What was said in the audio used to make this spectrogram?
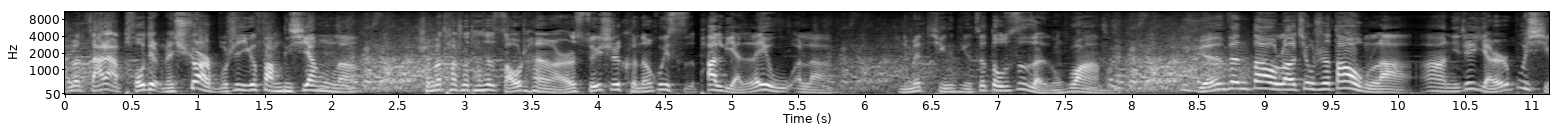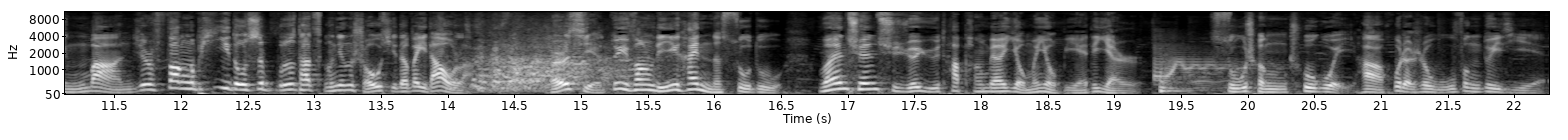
什么咱俩头顶的旋儿不是一个方向了？什么？他说他是早产儿，随时可能会死，怕连累我了。你们听听，这都是人话吗？缘分到了就是到了啊！你这人儿不行吧？你就是放个屁都是不是他曾经熟悉的味道了。而且对方离开你的速度完全取决于他旁边有没有别的人儿，俗称出轨哈，或者是无缝对接。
